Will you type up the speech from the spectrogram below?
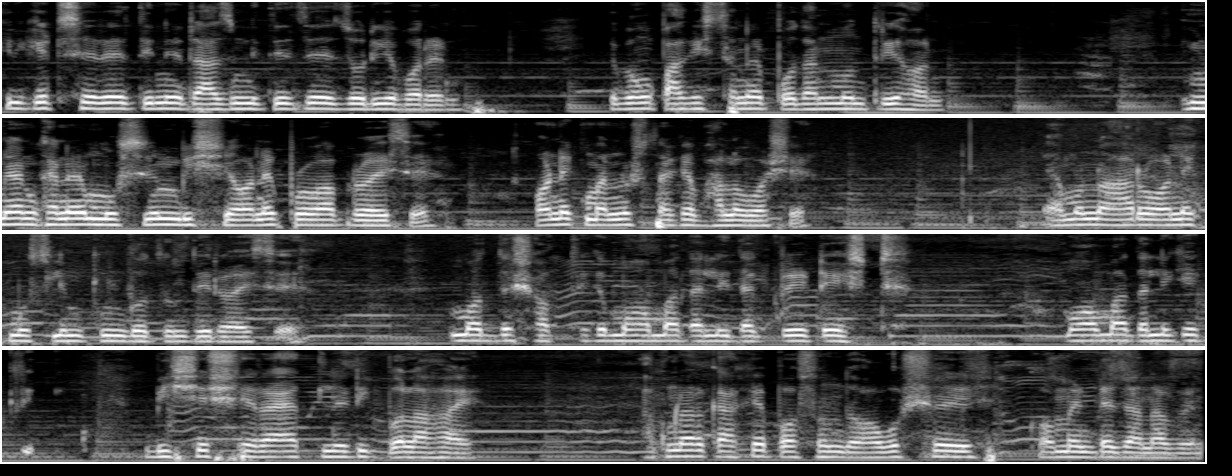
ক্রিকেট ছেড়ে তিনি রাজনীতিতে জড়িয়ে পড়েন এবং পাকিস্তানের প্রধানমন্ত্রী হন। ইমরান খানের মুসলিম বিশ্বে অনেক প্রভাব রয়েছে, অনেক মানুষ তাকে ভালোবাসে, এমন আরও অনেক মুসলিম কিংবদন্তি রয়েছে। মধ্যে সব থেকে Muhammad Ali the greatest. Muhammad আলীকে বিশ্বের সেরা অ্যাথলেটিক বলা হয়। আপনার কাকে পছন্দ অবশ্যই কমেন্টে জানাবেন।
